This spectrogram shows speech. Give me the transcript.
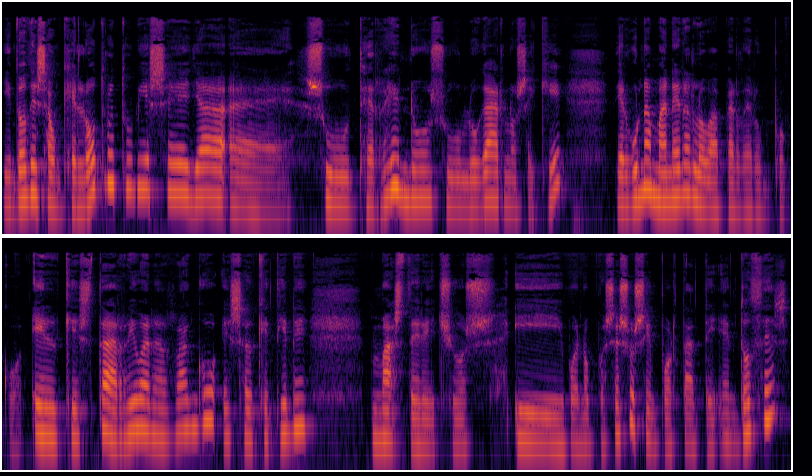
y entonces, aunque el otro tuviese ya eh, su terreno, su lugar, no sé qué, de alguna manera lo va a perder un poco. El que está arriba en el rango es el que tiene más derechos. Y bueno, pues eso es importante. Entonces,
